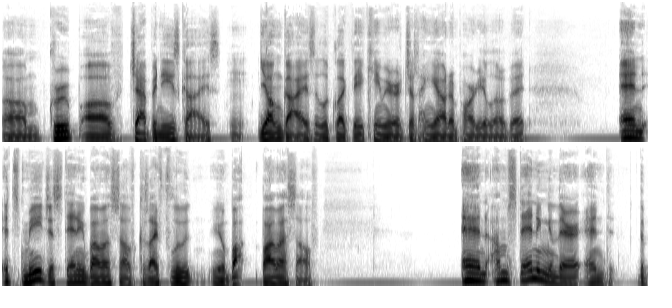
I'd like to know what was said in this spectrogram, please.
um, group of Japanese guys, young guys that looked like they came here to just hang out and party a little bit. And it's me just standing by myself because I flew, you know, by, by myself. And I'm standing in there, and the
